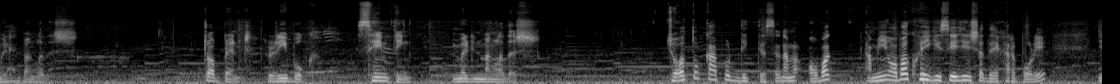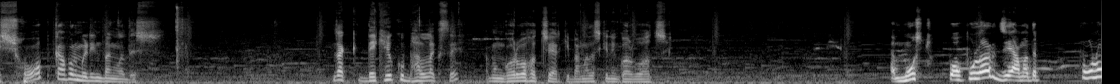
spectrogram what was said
made in Bangladesh top brand Reebok same thing made in Bangladesh যত কাপড় দেখতেছেন, আমার অবাক আমি অবাক হয়ে গেছি এই জিনিসটা দেখার পরে যে সব কাপড় মেড ইন বাংলাদেশ। যাক, দেখেও খুব ভালো লাগছে এবং গর্ব হচ্ছে আর কি, বাংলাদেশকে নিয়ে গর্ব হচ্ছে। মোস্ট পপুলার যে আমাদের polo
